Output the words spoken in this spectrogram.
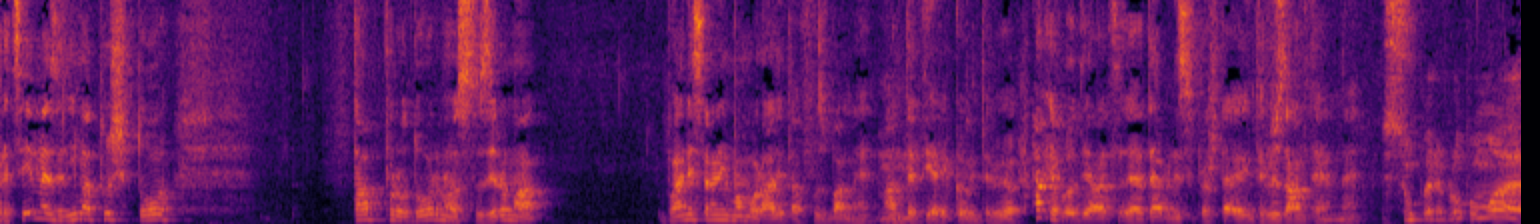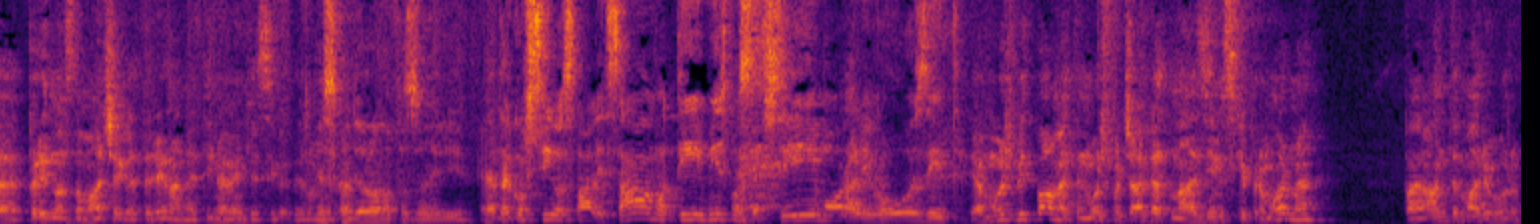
predvsem me zanima tu še to, ta prodornost, oziroma po eni strani imamo radi ta futbal, ne? Mhm. Ante ti je rekel v intervjuju. Kaj je bilo delati, eh, tebe nisi preštel intervju z Antejem, ne? Super je bilo po moje prednost domačega terena, ne, ti ne vem, kje si ga delal. Jaz sem delal na fazoneriji. Ja, tako vsi ostali, samo ti, mi smo se vsi morali voziti. Ja, moraš biti pameten, moraš počakati na zimski premor, ne? pa je Ante Marijo.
